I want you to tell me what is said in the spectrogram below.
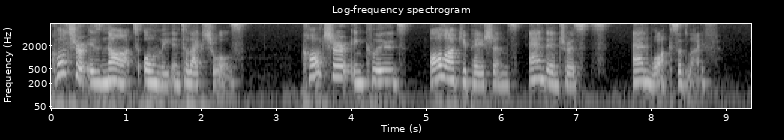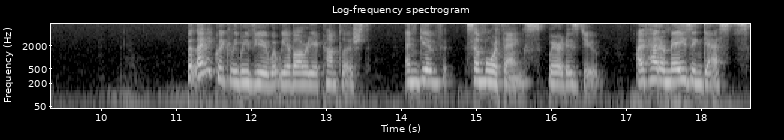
Culture is not only intellectuals. Culture includes all occupations and interests and walks of life. But let me quickly review what we have already accomplished and give some more thanks where it is due. I've had amazing guests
